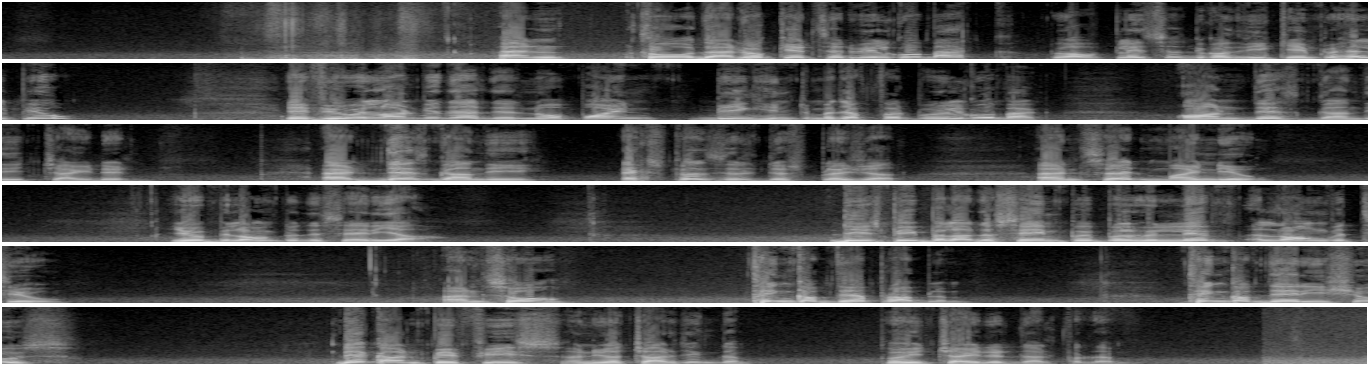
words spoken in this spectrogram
And so the advocate said, we'll go back to our places because we came to help you. If you will not be there, there is no point being in Muzaffarpur, we will go back. On this, Gandhi chided. At this, Gandhi expressed his displeasure and said, mind you, you belong to this area. These people are the same people who live along with you. And so, think of their problem. Think of their issues. They can't pay fees and you are charging them. So he chided that for them.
